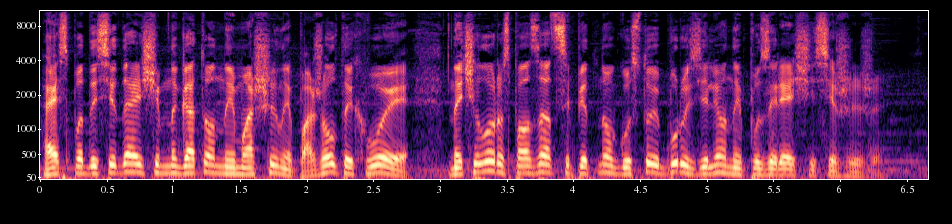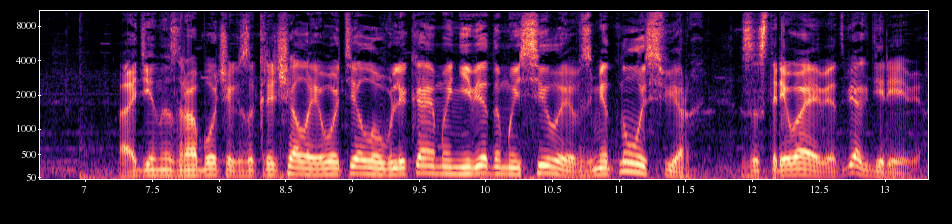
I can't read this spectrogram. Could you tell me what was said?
а из-под оседающей многотонной машины по желтой хвое начало расползаться пятно густой буро-зеленой пузырящейся жижи. Один из рабочих закричал, а его тело, увлекаемое неведомой силой, взметнулось вверх, застревая в ветвях деревьев.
